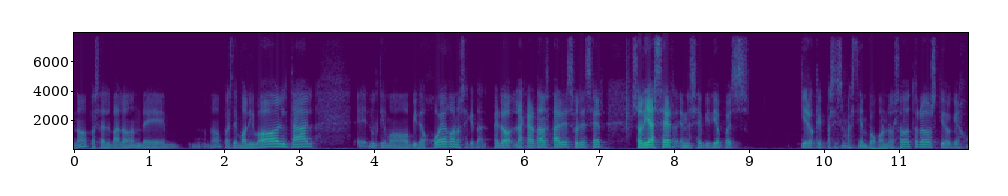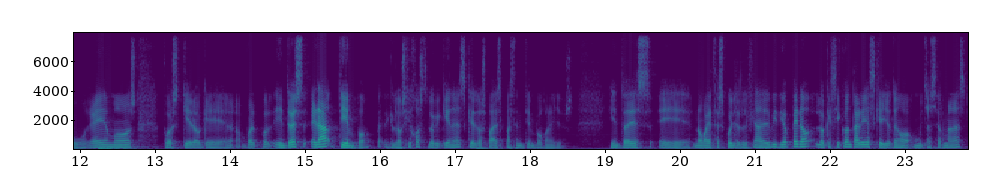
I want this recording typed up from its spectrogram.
¿no? pues el balón de, ¿no? pues de voleibol, tal, el último videojuego, no sé qué tal. Pero la carta a los padres suele ser, solía ser en ese vídeo, pues quiero que paséis más tiempo con nosotros, quiero que juguemos, pues quiero que... Pues, entonces era tiempo. Los hijos lo que quieren es que los padres pasen tiempo con ellos. Y entonces, eh, no voy a hacer spoilers del final del vídeo, pero lo que sí contaré es que yo tengo muchas hermanas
